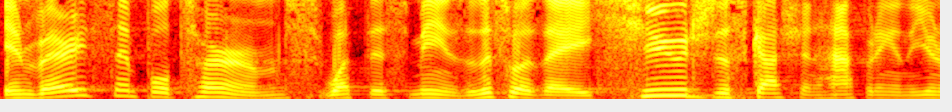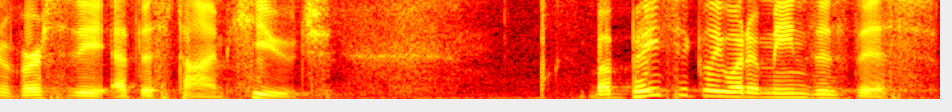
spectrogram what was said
In very simple terms, what this means, and this was a huge discussion happening in the university at this time, huge. But basically, what it means is this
